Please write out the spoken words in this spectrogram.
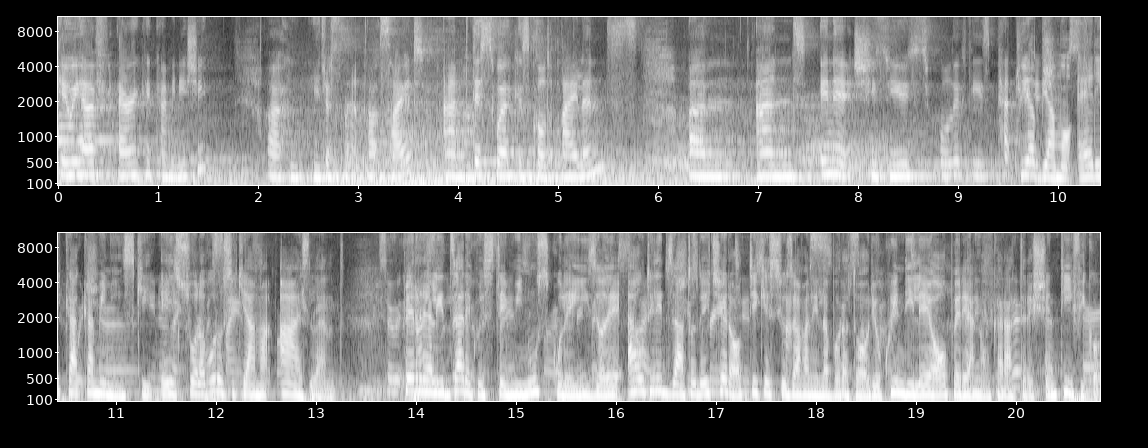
Here we have Erika Kaminishi, uh, who you just met outside, and this work is called Islands. Um, Qui abbiamo Erika Kaminsky e il suo lavoro si chiama Island. Per realizzare queste minuscole isole ha utilizzato dei cerotti che si usavano in laboratorio, quindi le opere hanno un carattere scientifico,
